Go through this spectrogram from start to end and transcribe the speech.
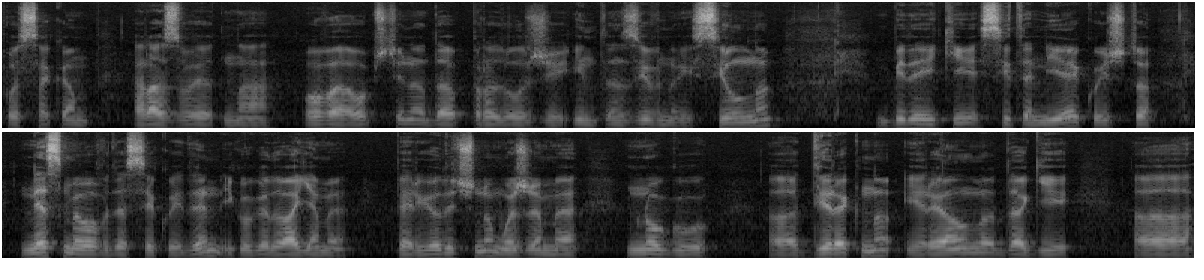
посакам развојот на оваа општина да продолжи интензивно и силно, бидејќи сите ние кои што не сме овде секој ден и кога доаѓаме периодично, можеме многу а, директно и реално да ги а,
